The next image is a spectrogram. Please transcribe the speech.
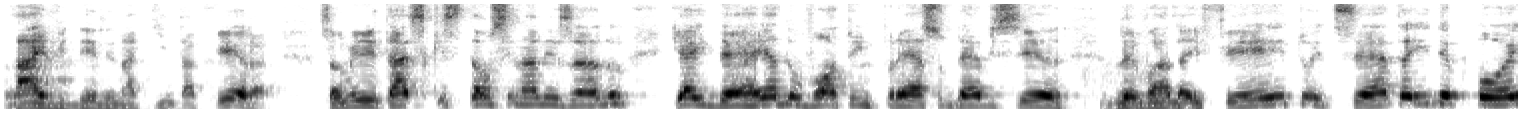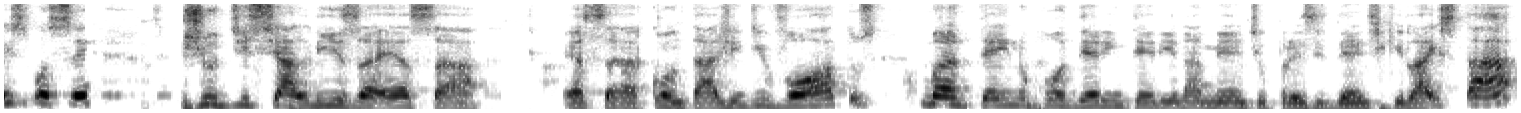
live dele na quinta-feira, são militares que estão sinalizando que a ideia do voto impresso deve ser levada a efeito, etc., e depois você judicializa essa, essa contagem de votos, mantém no poder interinamente o presidente que lá está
